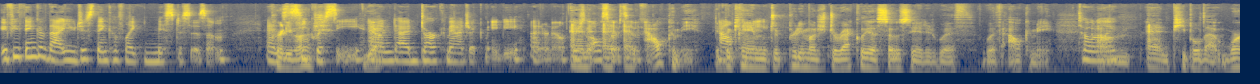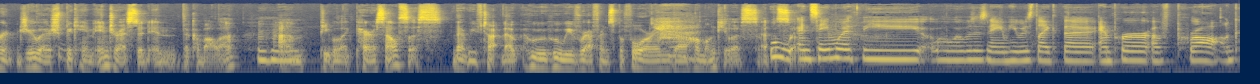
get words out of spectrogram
if you think of that, you just think of like mysticism and Pretty much. secrecy Yeah. and uh, dark magic, maybe. I don't know. There's and, all sorts and of. alchemy. It became Alchemy. d- pretty much directly associated with with alchemy. Um, Totally. and people that weren't Jewish became interested in the Kabbalah. Mm-hmm. Um, people like Paracelsus that we've talked that who who we've referenced before in the homunculus Ooh, and same with the oh, what was his name? He was like the emperor of Prague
